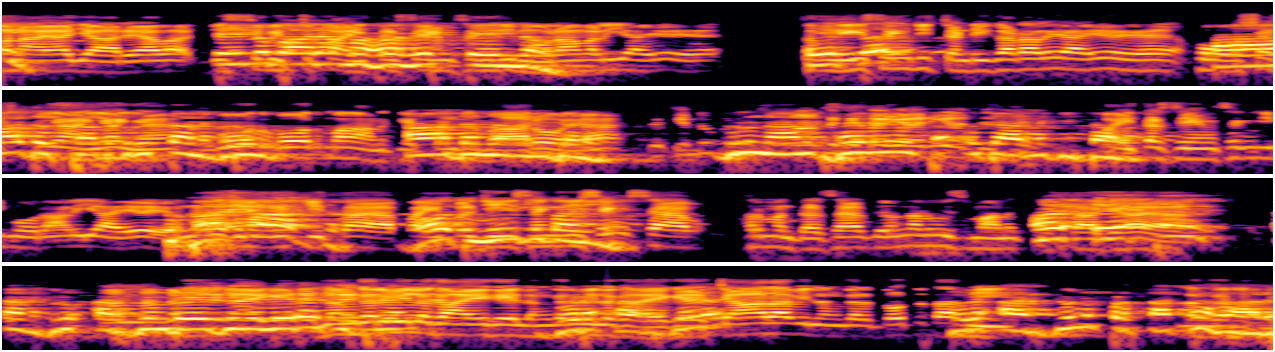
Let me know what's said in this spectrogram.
ਮਨਾਇਆ ਜਾ ਰਿਹਾ ਵਾ ਜਿਸ ਵਿੱਚ ਭਾਈ ਤਰਸੇਮ ਸਿੰਘ ਜੀ। ਮੋਹਰਾਂ ਵਾਲੀ ਆਏ ਹੋਏ ਹੈ। ਤਮਨੀਤ ਸਿੰਘ ਜੀ ਚੰਡੀਗੜ੍ਹ ਵਾਲੇ ਆਏ ਹੋਏ ਹੈ ਹੋਰ ਸ਼ਖਸੀਆਂ ਆਈਆਂ ਹੋਈਆਂ। ਬਹੁਤ ਬਹੁਤ ਮਹਾਨ ਕੀਰਤਨ ਦਰਬਾਰ ਹੋਇਆ। ਤੇ ਕਿੰਨੂੰ ਗੁਰੂ ਨਾਨਕ ਸਾਹਿਬ ਨੇ? ਉਚਾਰਨ ਕੀਤਾ। ਭਾਈ ਤਰਸੇਮ ਸਿੰਘ ਜੀ ਮੋਹਰਾਂ ਵਾਲੀ ਆਏ ਹੋਏ ਉਹਨਾਂ ਨੂੰ ਸਨਮਾਨਿਤ ਕੀਤਾ ਹੈ ਭਾਈ ਬਲਜੀਤ ਸਿੰਘ ਜੀ। ਸਿੰਘ ਸਾਹਿਬ ਹਰਮੰਦਰ ਸਾਹਿਬ ਦੇ ਉਹਨਾਂ ਨੂੰ ਵੀ ਸਨਮਾਨਿਤ ਕੀਤਾ ਗਿਆ ਹੈ ਇਹ ਧੰਨ ਗੁਰੂ ਅਰਜਨ ਦੇਵ ਜੀ ਨੇ ਮੇਰਾ ਲੰਗਰ ਵੀ ਲਗਾਏ ਗਏ ਲੰਗਰ ਵੀ ਲਗਾਏ ਗਏ ਚਾਹ ਦਾ ਵੀ ਲੰਗਰ ਦੁੱਧ ਦਾ ਵੀ। ਅਰਜੁਨ ਪ੍ਰਤੱਖ ਲੰਗਰ ਹਾਰ।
